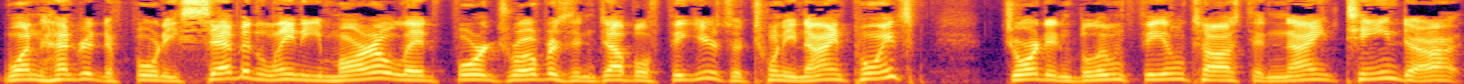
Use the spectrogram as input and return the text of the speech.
100 to 47. Laney Morrow led four Drovers in double figures with 29 points. Jordan Bloomfield tossed in 19. Diaka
